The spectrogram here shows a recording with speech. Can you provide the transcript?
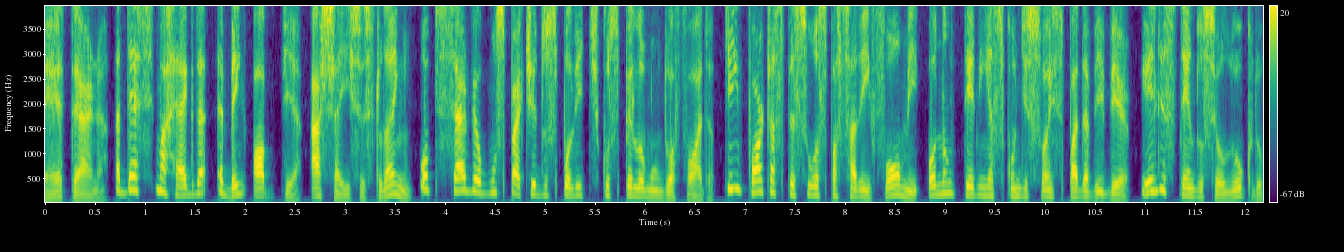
é eterna. A décima regra é bem óbvia. Acha isso estranho? Observe alguns partidos políticos pelo mundo afora. Que importa as pessoas passarem fome ou não terem as condições para viver? Eles tendo seu lucro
